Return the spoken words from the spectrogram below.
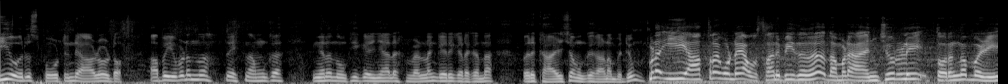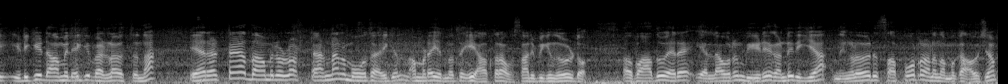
ഈ ഒരു സ്പോട്ടിന്റെ ആഴം കേട്ടോ അപ്പോൾ ഇവിടെ നിന്ന് നമുക്ക് ഇങ്ങനെ നോക്കിക്കഴിഞ്ഞാൽ വെള്ളം കയറി കിടക്കുന്ന ഒരു കാഴ്ച നമുക്ക് കാണാൻ പറ്റും. നമ്മൾ ഈ യാത്ര കൊണ്ടേ അവസാനിപ്പിക്കുന്നത് നമ്മുടെ അഞ്ചുരുളി തുരങ്കം വഴി ഇടുക്കി ഡാമിലേക്ക് വെള്ളം എത്തുന്ന ഇരട്ട ഡാമിലുള്ള ടണൽ മുഖത്തായിരിക്കും നമ്മുടെ ഇന്നത്തെ ഈ യാത്ര അവസാനിപ്പിക്കുന്നത് കേട്ടോ. അപ്പോൾ അതുവരെ എല്ലാവരും വീഡിയോ കണ്ടിരിക്കുക. നിങ്ങളൊരു സപ്പോർട്ടാണ് നമുക്ക് ആവശ്യം.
